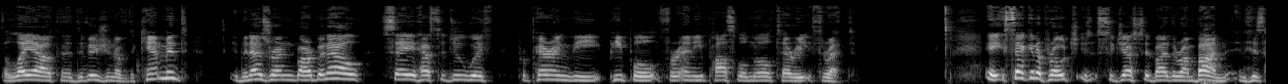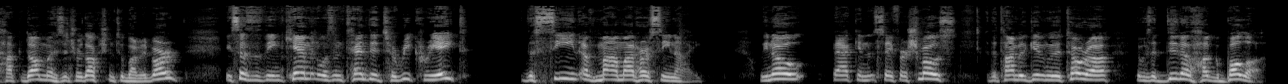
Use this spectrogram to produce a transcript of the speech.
the layout and the division of the campment. Ibn Ezra and Barbanel say it has to do with preparing the people for any possible military threat. A second approach is suggested by the Ramban in his Hakdama, his introduction to Bamidbar. He says that the encampment was intended to recreate the scene of Ma'amad Har Sinai. We know back in Sefer Shmos, at the time of the giving of the Torah, there was a din of Hagbola,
